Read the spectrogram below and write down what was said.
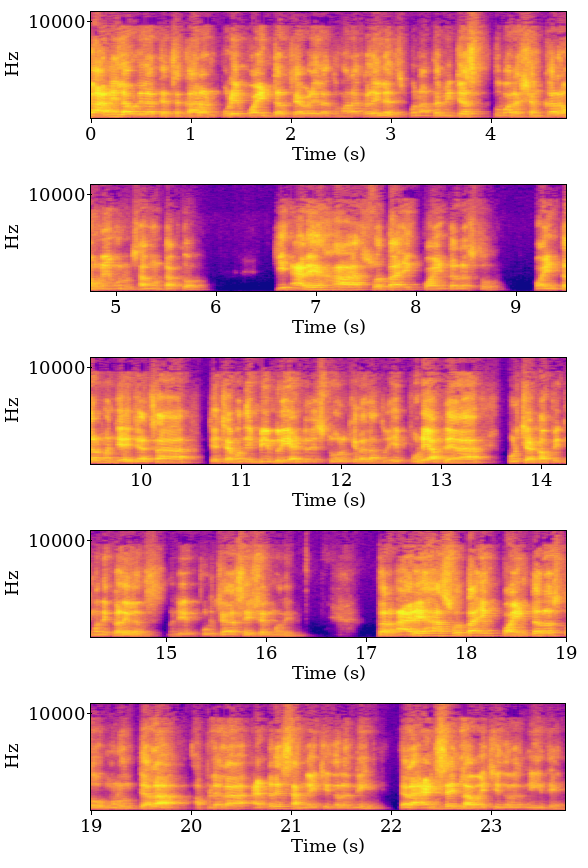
का नाही लावलेला त्याचं कारण पुढे पॉइंटरच्या वेळेला तुम्हाला कळेलच. पण आता मी जस्ट तुम्हाला शंका राहू नये म्हणून सांगून टाकतो की अरे हा स्वतः एक पॉइंटर असतो. पॉइंटर म्हणजे ज्याचा ज्याच्यामध्ये मेमरी ऍड्रेस स्टोअर केला जातो. हे पुढे आपल्याला पुढच्या टॉपिकमध्ये कळेलच म्हणजे पुढच्या सेशनमध्ये तर अरे हा स्वतः एक पॉइंटर असतो म्हणून त्याला आपल्याला ऍड्रेस सांगायची गरज नाही. त्याला अँडसाईन लावायची गरज नाही इथे.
